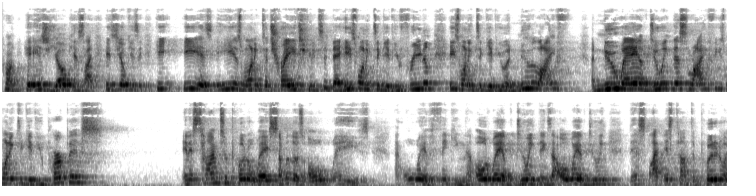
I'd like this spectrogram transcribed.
Come on, his yoke is like his yoke is he he is he is wanting to trade you today. He's wanting to give you freedom. He's wanting to give you a new life, a new way of doing this life. He's wanting to give you purpose. And it's time to put away some of those old ways, that old way of thinking, that old way of doing things, that old way of doing this life. It's time to put it away.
